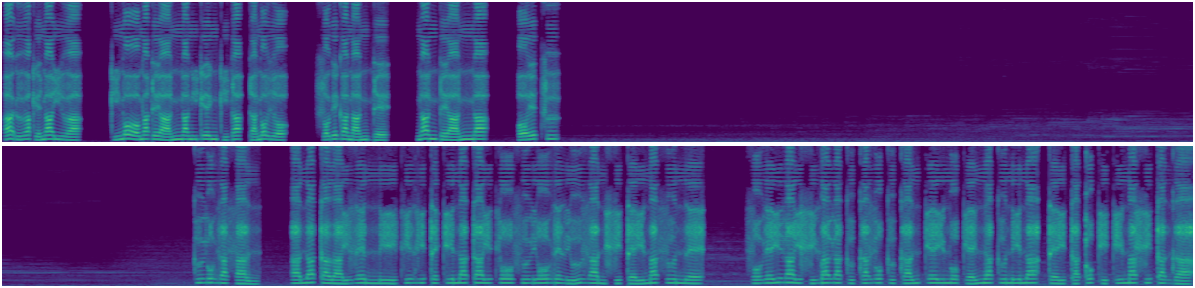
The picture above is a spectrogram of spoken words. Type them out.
あるわけないわ。昨日まであんなに元気だったのよ。それがなんで、なんであんな、おえつ。黒田さん、あなたは以前に一時的な体調不良で流産していますね。それ以来しばらく家族関係も険悪になっていたと聞きましたが。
